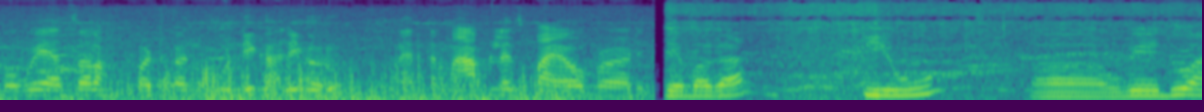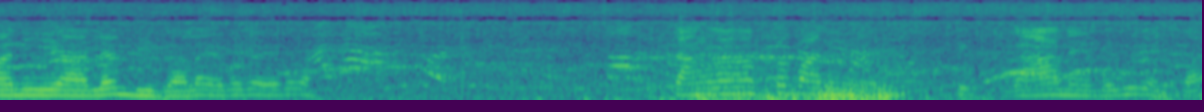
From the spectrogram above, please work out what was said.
बघूया चला पटकन कुंडी खाली करू नाहीतर मग आपल्याच पायावर पडायचे ते बघा पिऊ वेदू आणि आल्या भिजाला हे बघा हे बघा. चांगला नसतं पाणी. ते घाण आहे बघू शकता.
